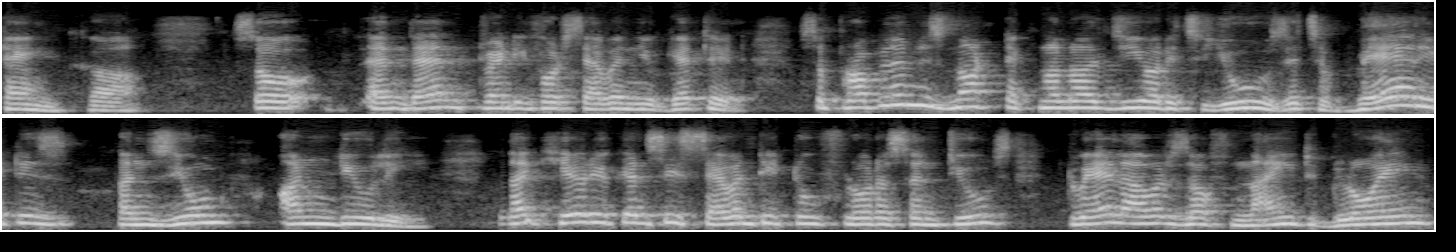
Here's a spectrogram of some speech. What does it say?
tank uh, so and then 24 7 you get it. So problem is not technology or its use it's where it is consumed unduly like here you can see 72 fluorescent tubes, 12 hours of night glowing,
